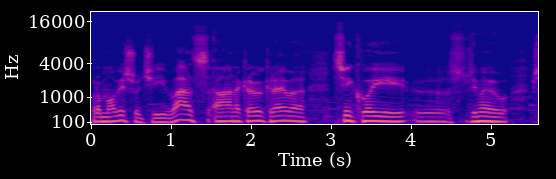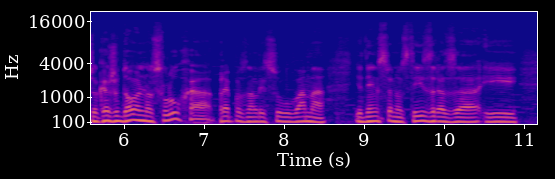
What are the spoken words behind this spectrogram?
promovišući i vas, a na kraju krajeva svi koji uh, imaju, što kažu, dovoljno sluha, prepoznali su u vama jedinstvenost izraza i uh,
